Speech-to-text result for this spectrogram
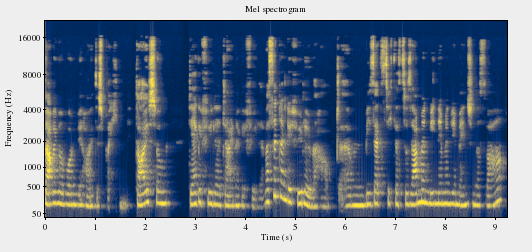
darüber wollen wir heute sprechen. Die Täuschung der Gefühle, deiner Gefühle. Was sind denn Gefühle überhaupt? Ähm, wie setzt sich das zusammen? Wie nehmen wir Menschen das wahr?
